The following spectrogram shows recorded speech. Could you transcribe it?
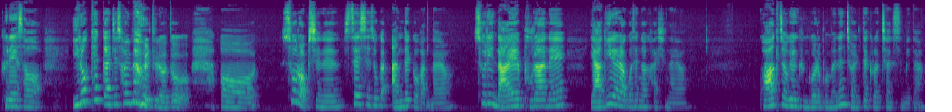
그래서 이렇게까지 설명을 드려도 어, 술 없이는 스트레스 해소가 안 될 것 같나요? 술이 나의 불안의 약이라고 생각하시나요? 과학적인 근거를 보면은 절대 그렇지 않습니다.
